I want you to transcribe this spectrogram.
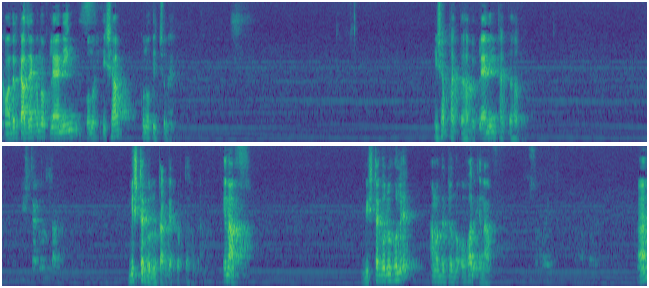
আমাদের কাজে কোনো প্ল্যানিং কোনো হিসাব কোনো কিচ্ছু নাই। হিসাব থাকতে হবে প্ল্যানিং থাকতে হবে। বিশটা গরু টার্গেট করতে হবে। এনাফ বিশটা গরু হলে আমাদের জন্য ওভার এনাফ হ্যাঁ?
